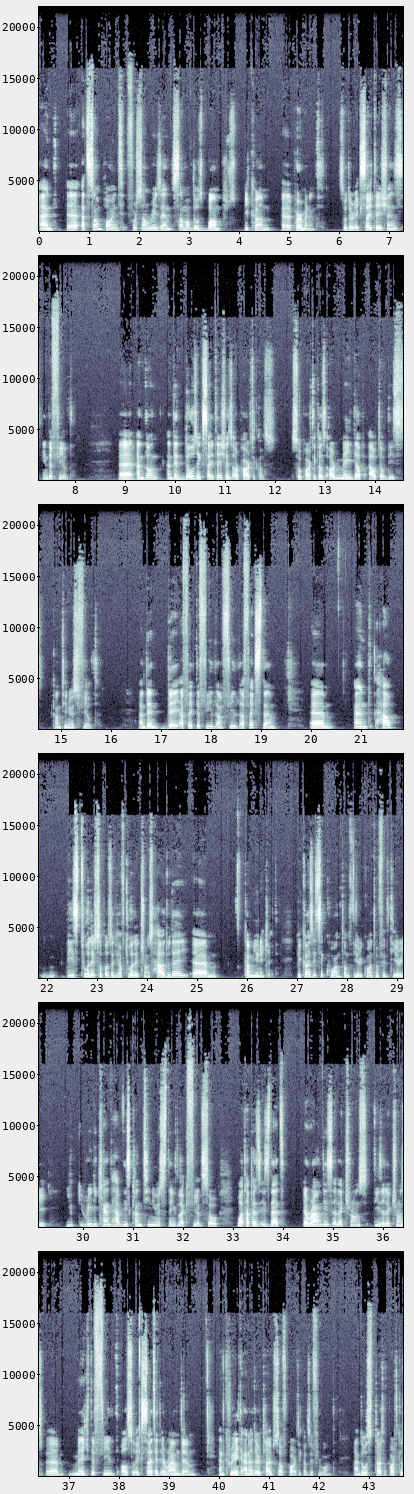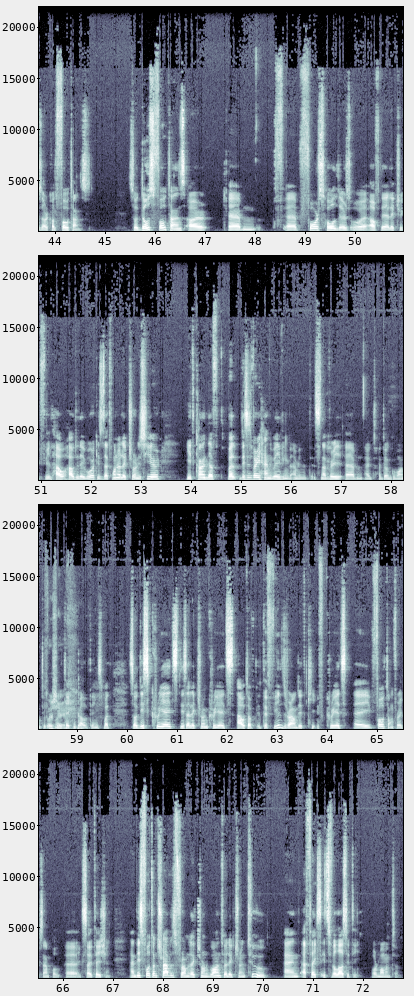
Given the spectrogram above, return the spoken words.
and at some point, for some reason, some of those bumps become permanent. So they're excitations in the field, uh, mm-hmm. and then and then those excitations are particles. So particles are made up out of this continuous field and then they affect the field and field affects them um, and how these two electrons suppose that you have two electrons how do they um, communicate because it's a quantum theory quantum field theory you really can't have these continuous things like fields so what happens is that around these electrons these electrons uh, make the field also excited around them and create another types of particles if you want and those types of particles are called photons so those photons are um, uh, force holders of the electric field. How, how do they work? Is that one electron is here, it kind of well, this is very hand waving. I mean, it's not very. Um, I, I, don't want to go into sure. technical things, but so this creates this electron creates out of the field around it creates a photon, for example, uh, excitation, and this photon travels from electron one to electron two and affects its velocity or momentum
